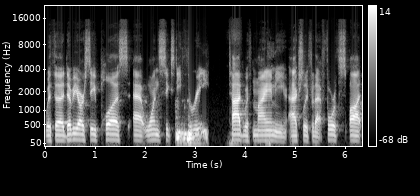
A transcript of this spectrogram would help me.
with a WRC plus at 163, tied with Miami actually for that fourth spot.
